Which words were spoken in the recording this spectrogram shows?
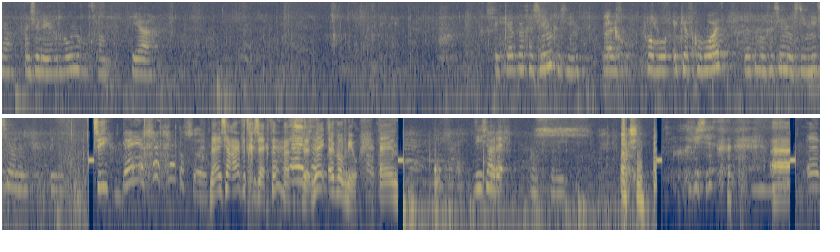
Ja. En ze leren er ook nog wat van. Ja. Ik heb een gezin gezien. geho- ik heb gehoord dat er een gezin is die niet zo leuk Actie. Ben je gek gek of zo? Nee, ze- hij heeft het gezegd, hè? Hij heeft het gezegd. Nee, even overnieuw. En... Die zouden... Actie. Ehm,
